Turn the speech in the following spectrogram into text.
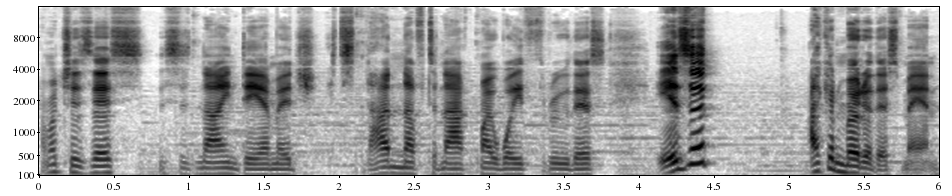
How much is this? This is 9 damage. It's not enough to knock my way through this. Is it? I can murder this man.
